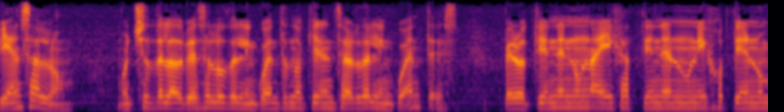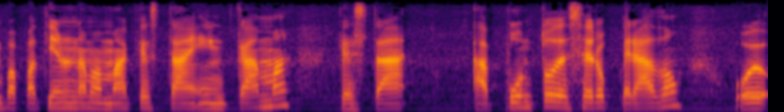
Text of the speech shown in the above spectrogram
Piénsalo. Muchas de las veces los delincuentes no quieren ser delincuentes, pero tienen una hija, tienen un hijo, tienen un papá, tienen una mamá que está en cama, que está a punto de ser operado o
